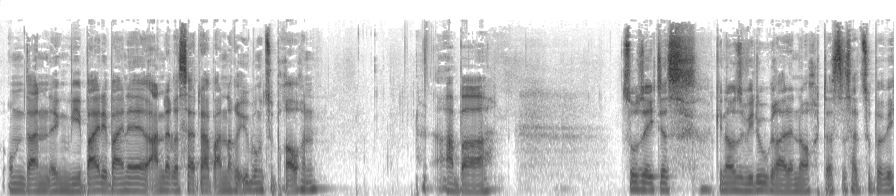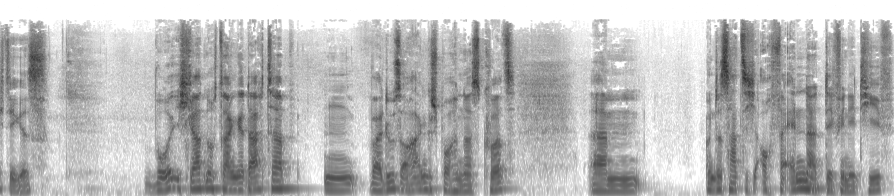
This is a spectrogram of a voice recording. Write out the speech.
um dann irgendwie beide Beine, andere Setup, andere Übung zu brauchen. Aber so sehe ich das genauso wie du gerade noch, dass das halt super wichtig ist. Wo ich gerade noch dran gedacht habe, weil du es auch angesprochen hast, kurz, ähm, und das hat sich auch verändert, definitiv.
